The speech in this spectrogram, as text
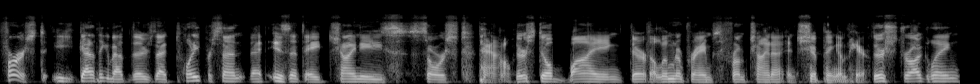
First, you got to think about there's that 20% that isn't a Chinese sourced panel. They're still buying their aluminum frames from China and shipping them here. They're struggling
